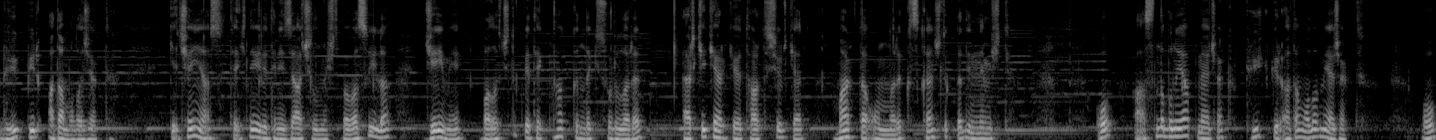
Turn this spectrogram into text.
büyük bir adam olacaktı. Geçen yaz tekneyle denize açılmıştı babasıyla Jamie balıkçılık ve tekne hakkındaki soruları erkek erkeğe tartışırken Mark da onları kıskançlıkla dinlemişti. O aslında bunu yapmayacak, büyük bir adam olamayacaktı. O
